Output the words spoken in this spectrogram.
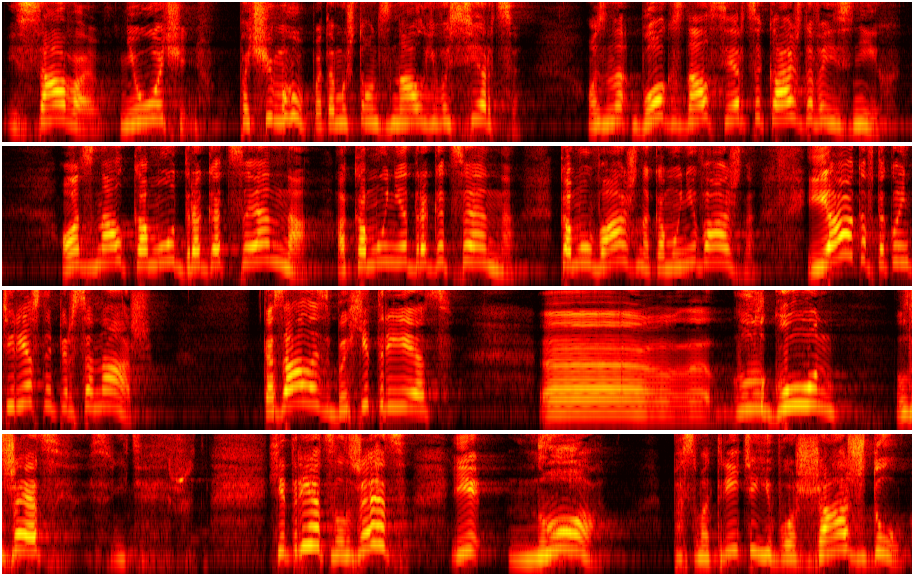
Исава не очень. Почему? Потому что он знал его сердце. Он зна... Бог знал сердце каждого из них. Он знал, кому драгоценно, а кому не драгоценно, кому важно, кому не важно. Иаков такой интересный персонаж – Казалось бы, хитрец, э, лгун, лжец, извините, хитрец, лжец, и, но посмотрите его жажду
